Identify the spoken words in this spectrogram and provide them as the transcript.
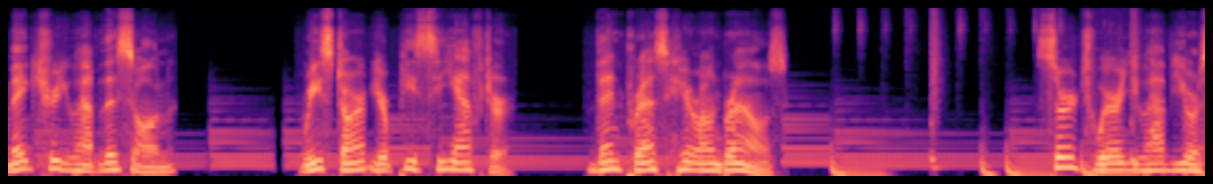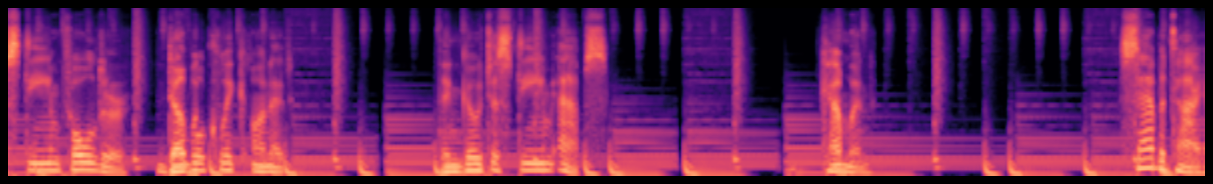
Make sure you have this on. Restart your PC after. Then press here on browse. Search where you have your Steam folder, double click on it. Then go to Steam apps. Common. SABOTAJ.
